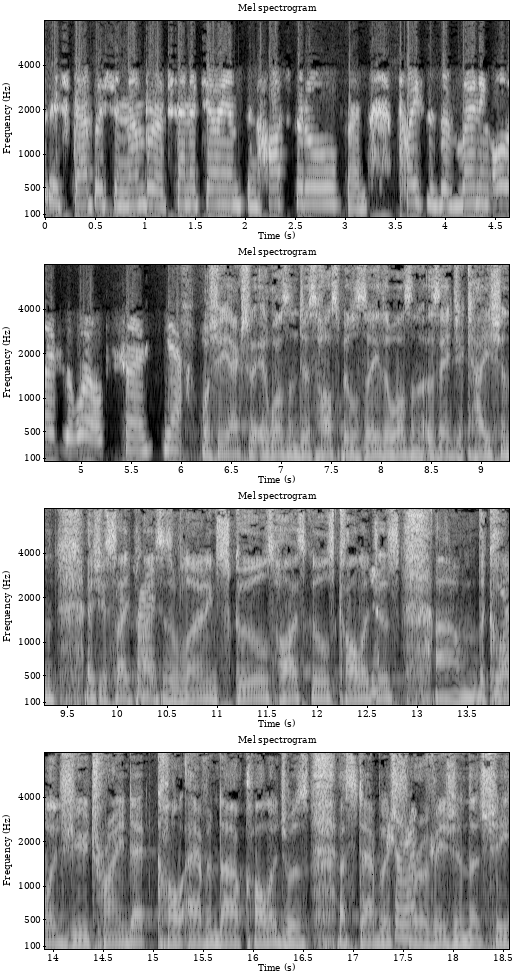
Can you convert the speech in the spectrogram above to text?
establish a number of sanitariums and hospitals and places of learning all over the world. So, yeah. Well, she actually, it wasn't just hospitals either, wasn't it? It was education, as you say, places of learning, schools, high schools, colleges. Um, the college you trained at, Col- Avondale College, was established for a vision that she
